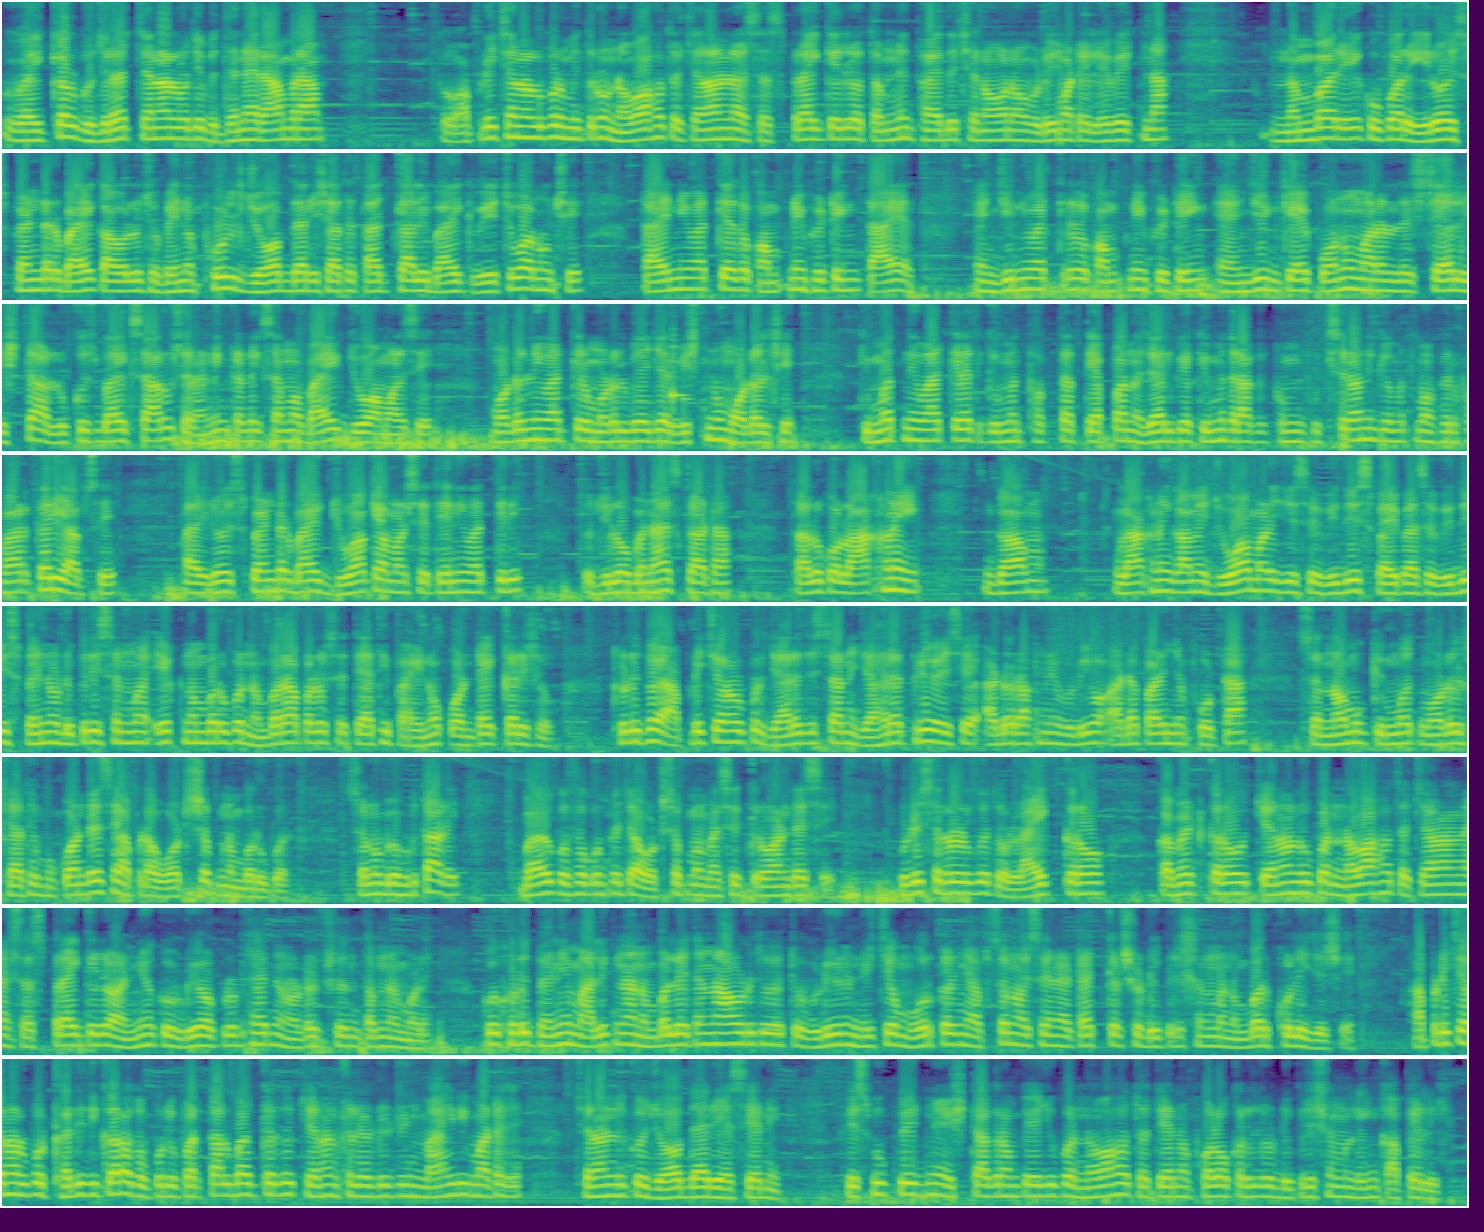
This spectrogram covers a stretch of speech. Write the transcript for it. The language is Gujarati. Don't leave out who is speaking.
Speaker 1: વ્હીકલ ગુજરાત ચેનલ વતી બધાને રામ રામ. તો આપણી ચેનલ ઉપર મિત્રો નવા હો તો ચેનલને સબસ્ક્રાઈબ કરી લો. તમને જ ફાયદો છે નવા નવા વીડિયો માટે લેવેટના નંબર એક ઉપર હીરો સ્પ્લેન્ડર બાઇક આવેલું છે ભાઈને ફૂલ જવાબદારી સાથે તાત્કાલિક બાઇક વેચવાનું છે. ટાયરની વાત કરીએ તો કંપની ફિટિંગ ટાયર એન્જિનની વાત કરીએ તો કંપની ફિટિંગ એન્જિન ક્યાંય પોનું મારે સેલ સ્ટાર લુકસ બાઇક સારું છે. રનિંગ કન્ડિશનમાં બાઇક જોવા મળશે. મોડલની વાત કરીએ, મોડલ બે હજાર વીસનું મોડલ છે. કિંમતની વાત કરીએ તો કિંમત ફક્ત ત્રેપન હજાર રૂપિયા કિંમત રાખે, કિંમત ફિક્સરાની કિંમતમાં ફેરફાર કરી આપશે. આ હીરો સ્પ્લેન્ડર બાઇક જોવા ક્યાં મળશે તેની વાત કરી તો જિલ્લો બનાસકાંઠા તાલુકો લાખણી ગામ, લાખણી ગામે જોવા મળી જશે. વિદેશભાઈ પાસે, વિદેશભાઈનો ડિપ્રેશનમાં એક નંબર ઉપર નંબર આપેલો છે, ત્યાંથી ભાઈનો કોન્ટેક્ટ કરીશું. ખેડૂતભાઈ, આપણી ચેનલ ઉપર જ્યારે દિશાની જાહેરાત ફ્રી હોય છે, આડો રાખીને વીડિયો આડા પાડીને ફોટા, સરનામું, કિંમત મોડલ સાથે મૂકવાનું રહેશે આપણા વોટ્સઅપ નંબર ઉપર. સનુબે હુડતાળી બાવીસ બસો પેચા વોટ્સઅપમાં મેસેજ કરવાનું રહેશે. વીડિયો સરળ લાગ્યો તો લાઇક કરો કમેન્ટ કરો. ચેનલ ઉપર નવા હો તો ચેનલને સબસ્ક્રાઇબ કરી અન્ય કોઈ વીડિયો અપલોડ થાય તો નોટિફિકેશન તમને મળે. કોઈ ખેડૂત ભાઈની માલિકના નંબર લેતા ના આવડતું હોય તો વિડીયોની નીચે મોર કરીને ઓપ્શન હોય છે એને અટેચ કરશો. ડિપ્રેશનમાં નંબર ખુલી જશે. આપણી ચેનલ ઉપર ખરીદી કરો તો પૂરી પડતાલ બાદ કરી દો. ચેનલ ખાલી એડિટિંગ માહિતી માટે છે. ચેનલની કોઈ જવાબદારી હશે નહીં. ફેસબુક પેજ ને ઇન્સ્ટાગ્રામ પેજ ઉપર નવા હો તો તેને ફોલો કરી લો. ડિપ્રેશનમાં લિંક આપેલી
